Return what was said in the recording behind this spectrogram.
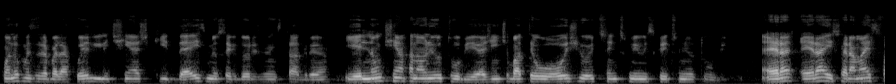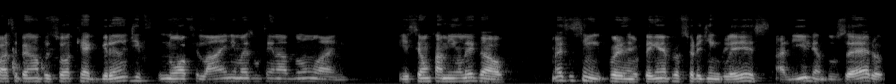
quando eu comecei a trabalhar com ele, ele tinha acho que 10 mil seguidores no Instagram e ele não tinha canal no YouTube. E a gente bateu hoje 800 mil inscritos no YouTube. Era, era isso, era mais fácil pegar uma pessoa que é grande no offline, mas não tem nada no online. Esse é um caminho legal. Mas, assim, por exemplo, eu peguei minha professora de inglês, a Lilian, do zero,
